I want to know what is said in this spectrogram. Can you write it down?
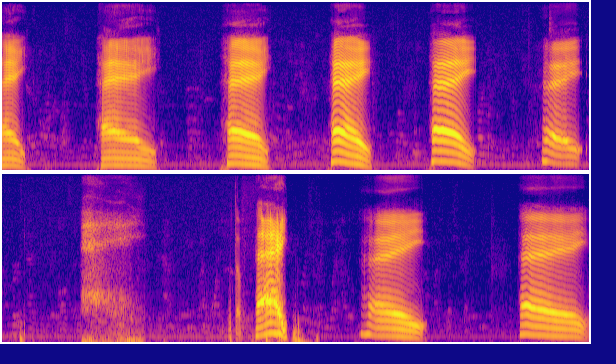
Hey. Hey. Hey. Hey. Hey. Hey. What the? F- hey. Hey. Hey.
